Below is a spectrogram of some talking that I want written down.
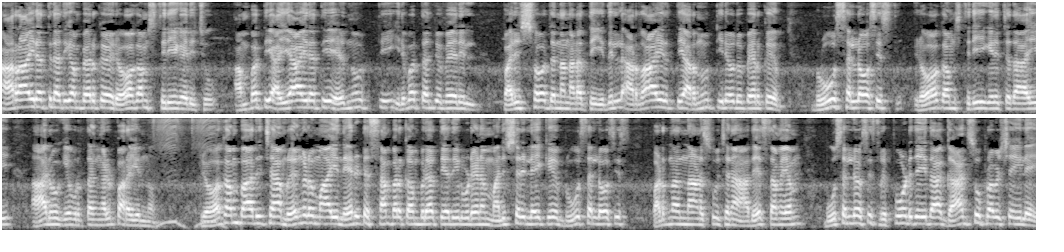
ആറായിരത്തിലധികം പേർക്ക് രോഗം സ്ഥിരീകരിച്ചു. അമ്പത്തി അയ്യായിരത്തി എഴുന്നൂറ്റി ഇരുപത്തഞ്ച് പേരിൽ പരിശോധന നടത്തി. ഇതിൽ ആറായിരത്തി അറുന്നൂറ്റി ഇരുപത് പേർക്ക് ബ്രൂസെല്ലോസിസ് രോഗം സ്ഥിരീകരിച്ചതായി ആരോഗ്യവൃത്തങ്ങൾ പറയുന്നു. രോഗം ബാധിച്ച മൃഗങ്ങളുമായി നേരിട്ട് സമ്പർക്കം പുലർത്തിയതിലൂടെയാണ് മനുഷ്യരിലേക്ക് ബ്രൂസെല്ലോസിസ് പടർന്നതെന്നാണ് സൂചന. അതേസമയം ബ്രൂസെല്ലോസിസ് റിപ്പോർട്ട് ചെയ്ത ഗാൻസു പ്രവിശ്യയിലെ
